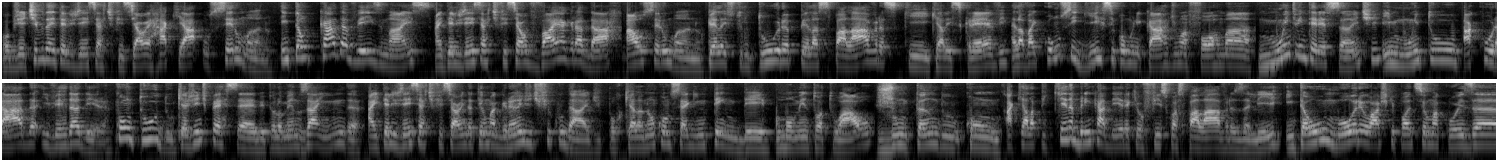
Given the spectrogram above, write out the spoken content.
O objetivo da inteligência artificial é hackear o ser humano. Então, cada vez mais, a inteligência artificial vai agradar ao ser humano. Pela estrutura, pelas palavras que, que ela escreve, ela vai conseguir se comunicar de uma forma muito interessante e muito acurada e verdadeira. Contudo, o que a gente percebe, pelo menos ainda, a inteligência artificial ainda tem uma grande dificuldade, porque ela não consegue entender o momento atual, juntando com aquela pequena brincadeira que eu fiz com as palavras ali. Então, o humor eu acho que pode ser uma coisa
